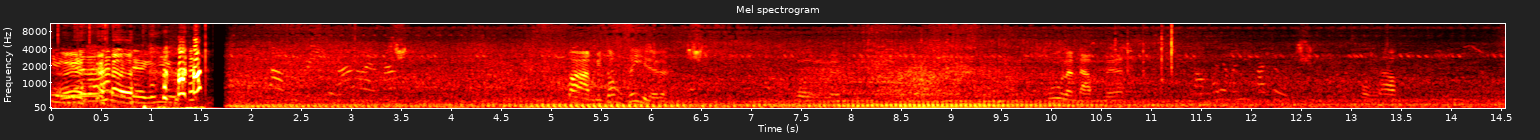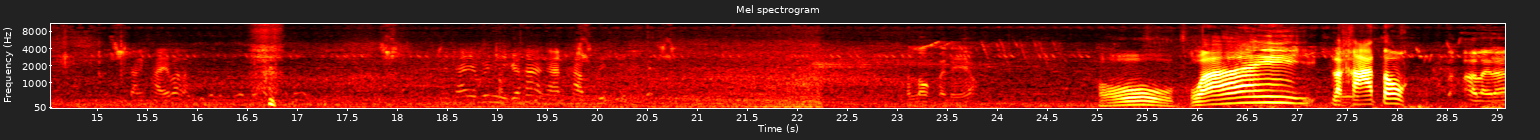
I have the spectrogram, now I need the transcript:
จริงเลยนะเจอกันยิงป้ามีต้องซี่เลยนะงงเลยผู้ระดับเลยนะของเราตังใช้ป่ะล่ะไม่ใช่ยังไม่มีก็ห้างานทำสิมันลอกไปแล้ว โอ้ว้ายราคาตก อะไรนะ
